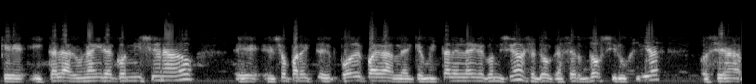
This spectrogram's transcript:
que instalar un aire acondicionado, eh, yo para este- poder pagarle al que me instale el aire acondicionado, yo tengo que hacer dos cirugías, o sea,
